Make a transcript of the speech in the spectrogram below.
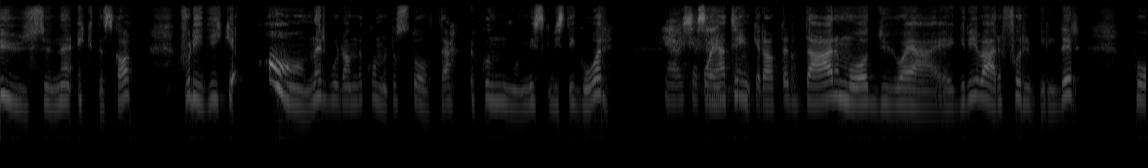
usunne ekteskap fordi de ikke aner hvordan det kommer til å stå til økonomisk hvis de går. Ja, Og jeg tenker at der må du og jeg, Gry, være forbilder på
